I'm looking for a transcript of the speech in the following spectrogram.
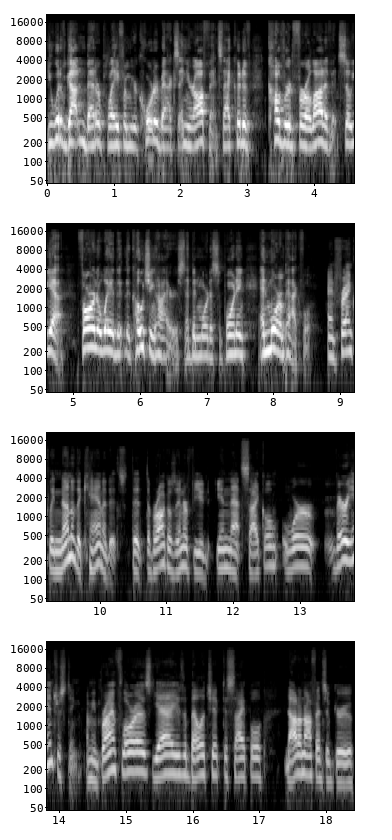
you would have gotten better play from your quarterbacks and your offense. That could have covered for a lot of it. So yeah, far and away the, the coaching hires have been more disappointing and more impactful. And frankly, none of the candidates that the Broncos interviewed in that cycle were very interesting. I mean, Brian Flores, yeah, he's a Belichick disciple, not an offensive guru.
